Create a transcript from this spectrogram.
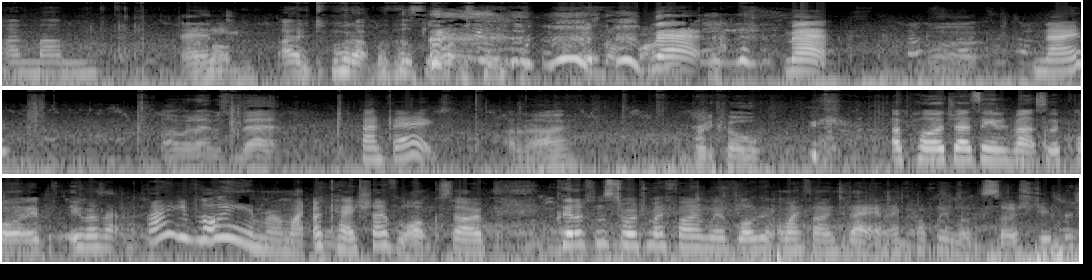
I'm um My And mum. I have to put up with this lot. It's not fun. Matt. Matt. What? Name? Oh, my is Matt. Fun fact. I don't know. I'm pretty cool. Apologising in advance for the quality. But everyone's like, why are you vlogging him? I'm like, okay, should I vlog? So, cleared up some storage on my phone. We're vlogging on my phone today, and I probably look so stupid.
